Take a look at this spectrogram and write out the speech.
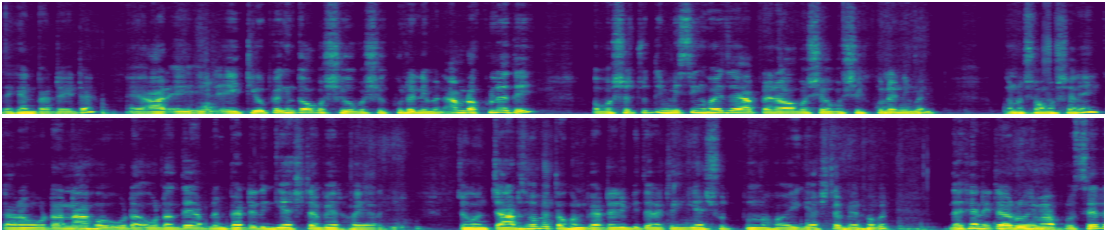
দেখেন ব্যাটারিটা আর এই- এই টিউবটা কিন্তু অবশ্যই অবশ্যই খুলে নেবেন। আমরা খুলে দেই। অবশ্য যদি মিসিং হয়ে যায়, আপনারা অবশ্যই অবশ্যই খুলে নেবেন। কোনো সমস্যা নেই, কারণ ওটা না হয় ওটা ওটাতে আপনার ব্যাটারি গ্যাসটা বের হয় আর কি। যখন চার্জ হবে, তখন ব্যাটারির ভিতরে একটা গ্যাস উৎপন্ন হয় এই গ্যাসটা বের হবে। দেখেন, এটা রহিম আপ্রুসের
